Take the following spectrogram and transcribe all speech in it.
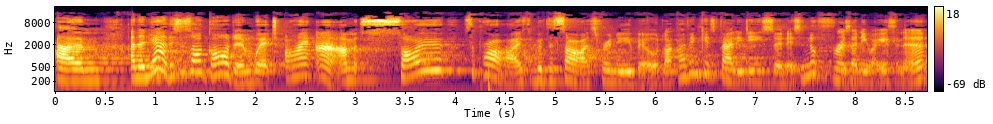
Um, and then, yeah, this is our garden, which I am so surprised with the size for a new build. Like, I think it's fairly decent. It's enough for us anyway, isn't it?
